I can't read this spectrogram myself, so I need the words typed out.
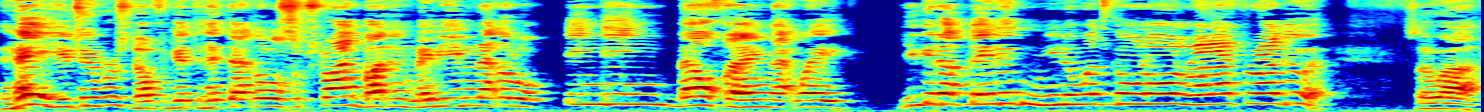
And hey, YouTubers, don't forget to hit that little subscribe button maybe even that little ding ding bell thing. That way you get updated and you know what's going on right after I do it. So uh,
